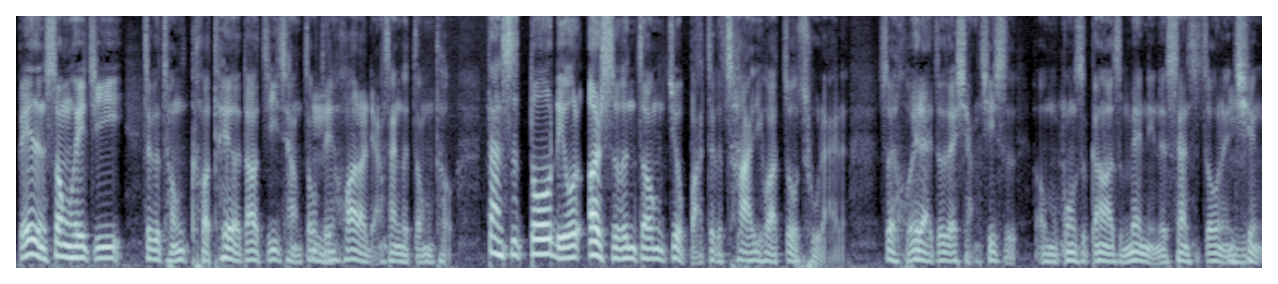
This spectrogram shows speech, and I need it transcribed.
别人送飞机，这个从 hotel 到机场中间花了两三个钟头，但是多留二十分钟就把这个差异化做出来了。所以回来就在想，其实我们公司刚好是面临的三十周年庆，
